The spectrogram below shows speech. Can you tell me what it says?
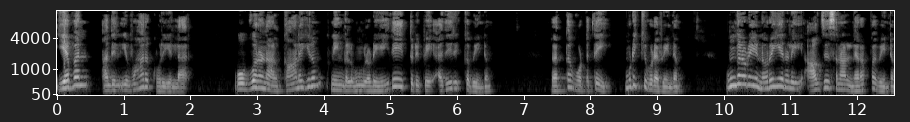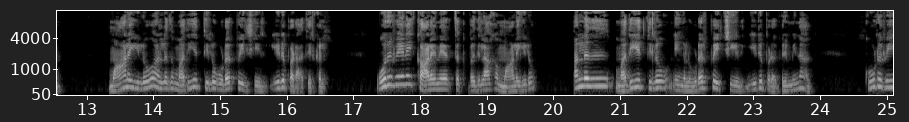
எவன் அதில் இவ்வாறு கூறியுள்ளார்? ஒவ்வொரு நாள் காலையிலும் நீங்கள் உங்களுடைய இதய துடிப்பை அதிகரிக்க வேண்டும். இரத்த ஓட்டத்தை முடுக்கிவிட வேண்டும். உங்களுடைய நுரையீரலை ஆக்சிஜனால் நிரப்ப வேண்டும். மாலையிலோ அல்லது மதியத்திலோ உடற்பயிற்சியில் ஈடுபடாதீர்கள். ஒருவேளை காலை நேரத்துக்கு பதிலாக மாலையிலோ அல்லது மதியத்திலோ நீங்கள் உடற்பயிற்சியில் ஈடுபட விரும்பினால் கூடவே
